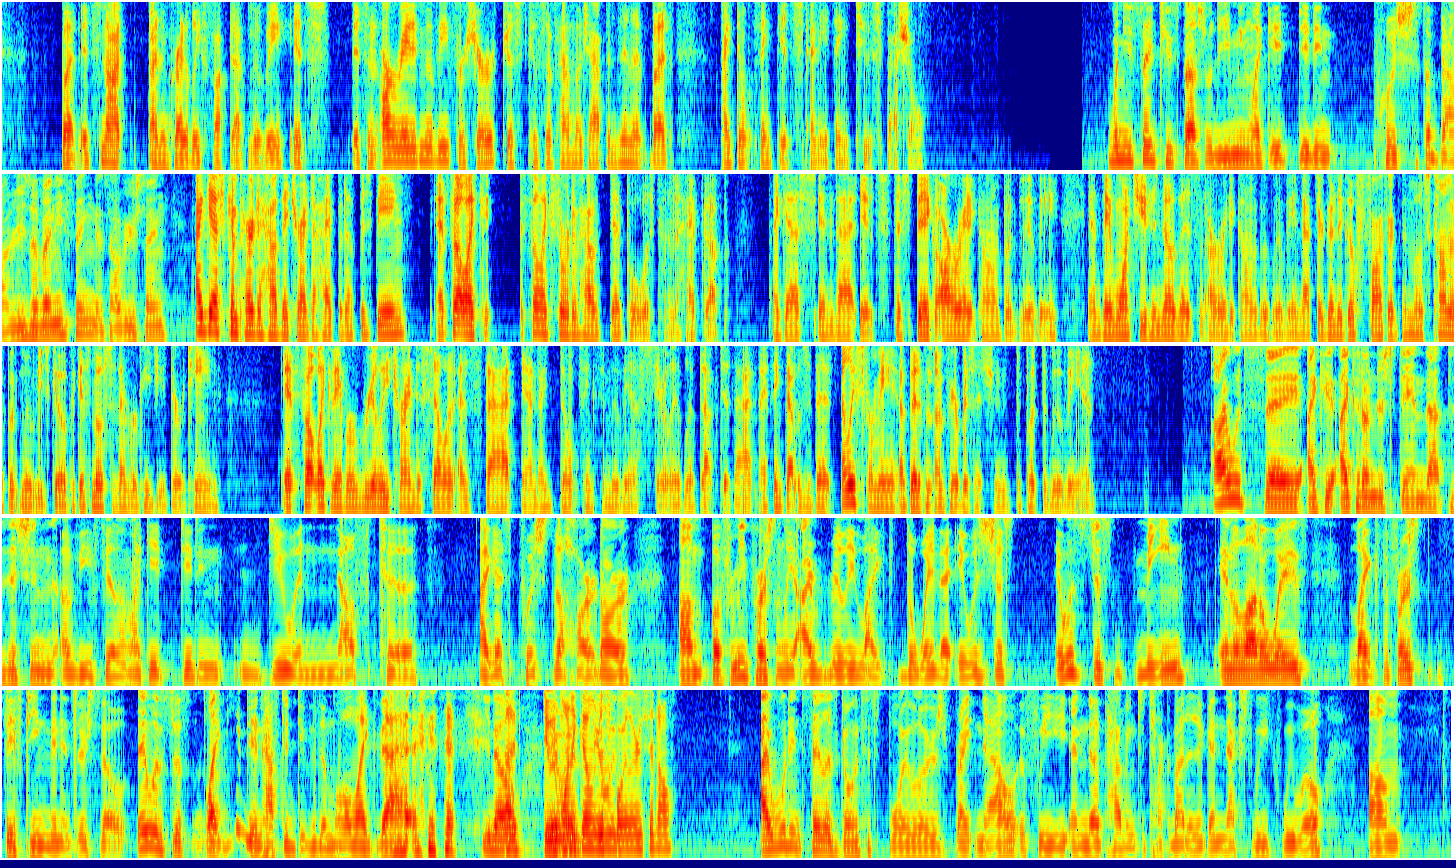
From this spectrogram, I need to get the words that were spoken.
But it's not an incredibly fucked up movie. It's it's an R-rated movie for sure, just because of how much happens in it. But I don't think it's anything too special. When you say too special, do you mean like it didn't push the boundaries of anything? Is that what you're saying? I guess compared to how they tried to hype it up as being, it felt like it felt like sort of how Deadpool was kind of hyped up. I guess in that it's this big R-rated comic book movie, and they want you to know that it's an R-rated comic book movie, and that they're going to go farther than most comic book movies go because most of them are PG-13 it felt like they were really trying to sell it as that, and I don't think the movie necessarily lived up to that. And I think that was a bit, at least for me, a bit of an unfair position to put the movie in. I would say I could I could understand that position of you feeling like it didn't do enough to, I guess, push the hard R. Um, but for me personally, I really liked the way that it was just it was just mean in a lot of ways like the first 15 minutes or so it was just like you didn't have to do them all like that you know? Uh, do we want to go into spoilers at all? I wouldn't say let's go into spoilers right now. If we end up having to talk about it again next week we will. Um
